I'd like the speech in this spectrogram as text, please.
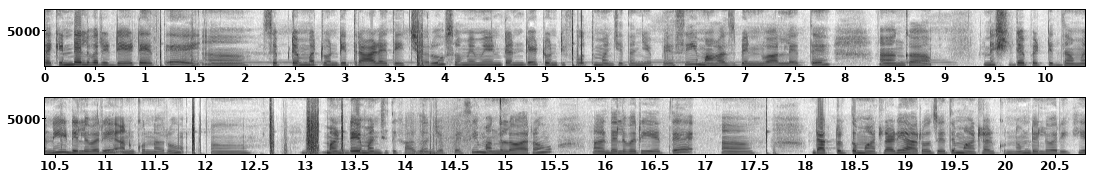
సెకండ్ డెలివరీ డేట్ అయితే సెప్టెంబర్ ట్వంటీ థర్డ్ అయితే ఇచ్చారు. సో మేము ఏంటంటే ట్వంటీ ఫోర్త్ మంచిదని చెప్పేసి మా హస్బెండ్ వాళ్ళైతే ఇంకా నెక్స్ట్ డే పెట్టిద్దామని డెలివరీ అనుకున్నారు. మండే మంచిది కాదు అని చెప్పేసి మంగళవారం డెలివరీ అయితే డాక్టర్తో మాట్లాడి ఆ రోజు అయితే మాట్లాడుకున్నాం డెలివరీకి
